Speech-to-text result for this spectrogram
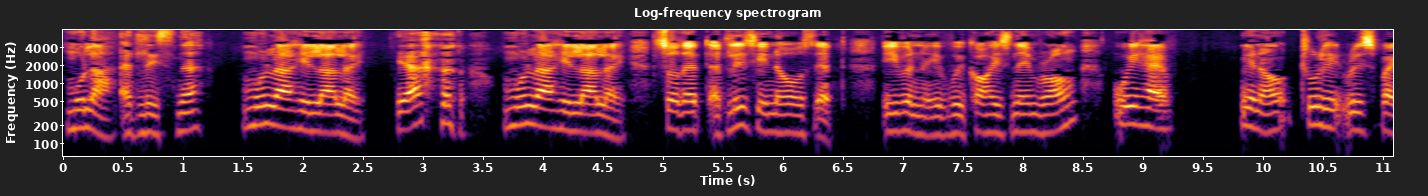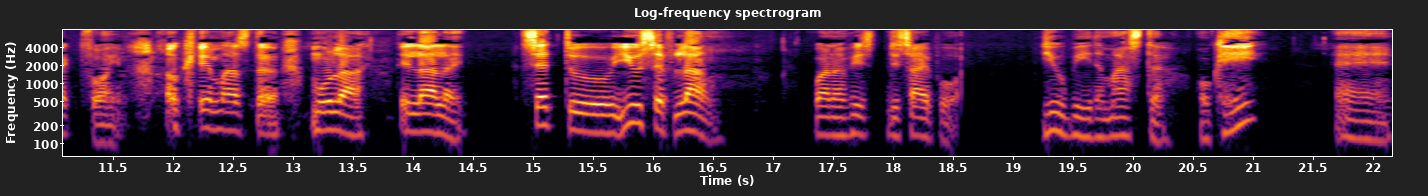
Mullah at least, nah? Mullah Hilale. Yeah, Mullah Hilale. So that at least he knows that even if we call his name wrong, we have, you know, truly respect for him. Okay, Master Mullah Hilale said to Yusef Lang, one of his disciples, you be the master, okay? And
